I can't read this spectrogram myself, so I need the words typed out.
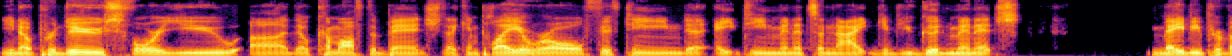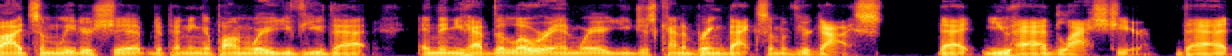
you know, produce for you. Uh, they'll come off the bench. They can play a role 15 to 18 minutes a night, give you good minutes, maybe provide some leadership, depending upon where you view that and then you have the lower end where you just kind of bring back some of your guys that you had last year that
